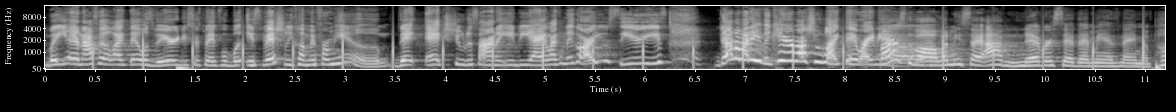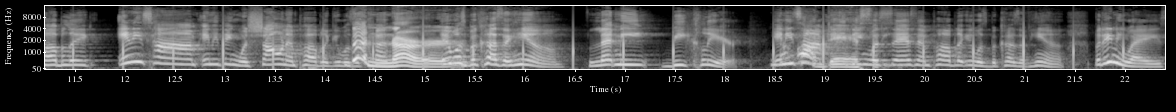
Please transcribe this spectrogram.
But yeah, and I felt like that was very disrespectful, but especially coming from him that asked you to sign an NDA. Like, nigga, are you serious? Don't nobody even care about you like that right now. First of all, let me say I've never said that man's name in public. Anytime anything was shown in public, it was the because, nerve. it was because of him. Let me be clear. Anytime anything was said in public, it was because of him. But anyways,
